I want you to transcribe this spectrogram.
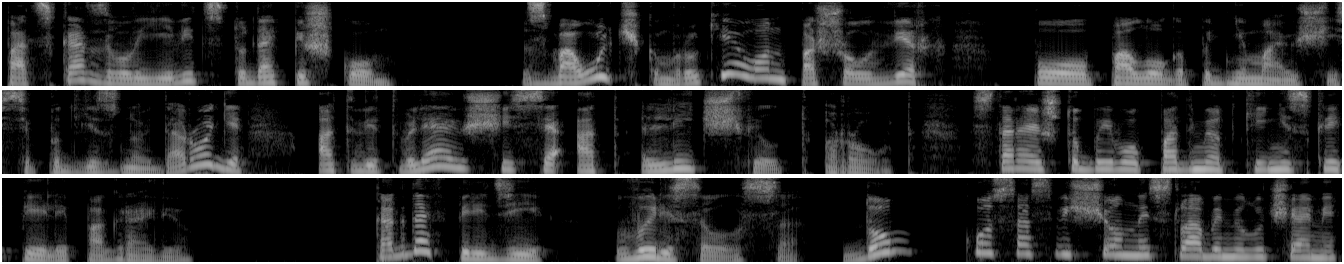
подсказывала явиться туда пешком. С баульчиком в руке он пошел вверх по полого поднимающейся подъездной дороге, ответвляющейся от Личфилд-роуд, стараясь, чтобы его подметки не скрипели по гравию. Когда впереди вырисовался дом, косо освещенный слабыми лучами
